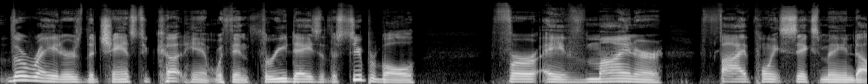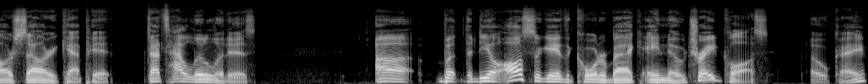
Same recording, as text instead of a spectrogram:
the Raiders the chance to cut him within three days of the Super Bowl for a minor $5.6 million salary cap hit. That's how little it is. Uh, but the deal also gave the quarterback a no trade clause. Okay.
